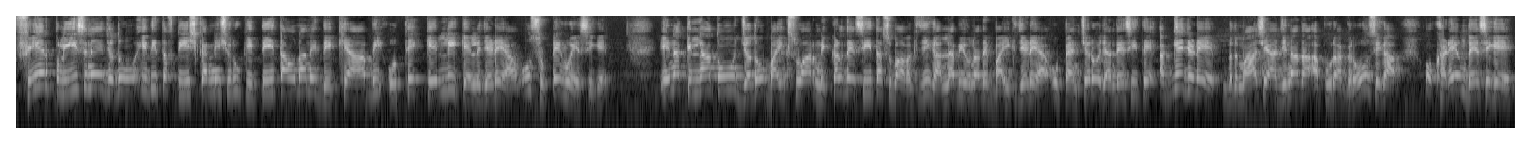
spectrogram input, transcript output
ਫਿਰ ਪੁਲਿਸ ਨੇ ਜਦੋਂ ਇਹਦੀ ਤਫਤੀਸ਼ ਕਰਨੀ ਸ਼ੁਰੂ ਕੀਤੀ ਤਾਂ ਉਹਨਾਂ ਨੇ ਦੇਖਿਆ ਵੀ ਉੱਥੇ ਕੇਲੀ ਕਿੱਲ ਜਿਹੜੇ ਆ, ਉਹ ਸੁੱਟੇ ਹੋਏ ਸੀਗੇ। ਇਹਨਾਂ ਕਿੱਲਾਂ ਤੋਂ ਜਦੋਂ ਬਾਈਕ ਸਵਾਰ ਨਿਕਲਦੇ ਸੀ ਤਾਂ ਸੁਭਾਵਕ ਜੀ ਗੱਲ ਆ ਵੀ ਉਹਨਾਂ ਦੇ ਬਾਈਕ ਜਿਹੜੇ ਆ ਉਹ ਪੈਂਚਰ ਹੋ ਜਾਂਦੇ ਸੀ ਤੇ ਅੱਗੇ ਜਿਹੜੇ ਬਦਮਾਸ਼ ਆ ਜਿਨ੍ਹਾਂ ਦਾ ਆ ਪੂਰਾ ਗਰੋਹ ਸੀਗਾ, ਉਹ ਖੜੇ ਹੁੰਦੇ ਸੀਗੇ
